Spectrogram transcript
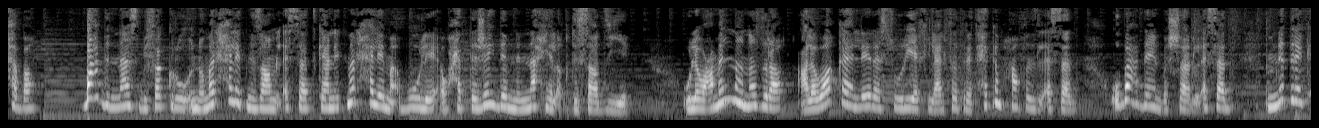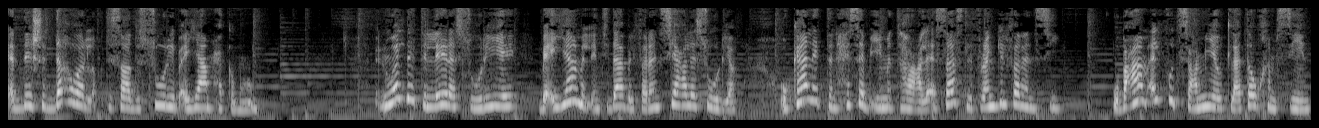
مرحبا. بعض الناس بيفكروا أنه مرحلة نظام الأسد كانت مرحلة مقبولة أو حتى جيدة من الناحية الاقتصادية. ولو عملنا نظرة على واقع الليرة السورية خلال فترة حكم حافظ الأسد وبعدين بشار الأسد مندرك قديش اتدهور الاقتصاد السوري بأيام حكمهم. انولدت الليرة السورية بأيام الانتداب الفرنسي على سوريا وكانت تنحسب قيمتها على أساس الفرنك الفرنسي. وبعام 1953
